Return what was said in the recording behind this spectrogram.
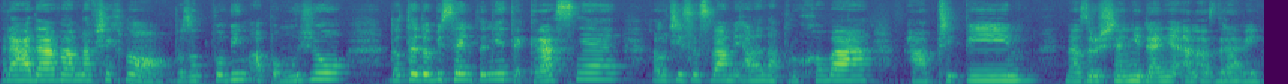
Ráda vám na všechno zodpovím a pomůžu. Do té doby se mějte krásně, loučí se s vámi Alena Pruchová a připím na zrušení daně a na zdraví.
